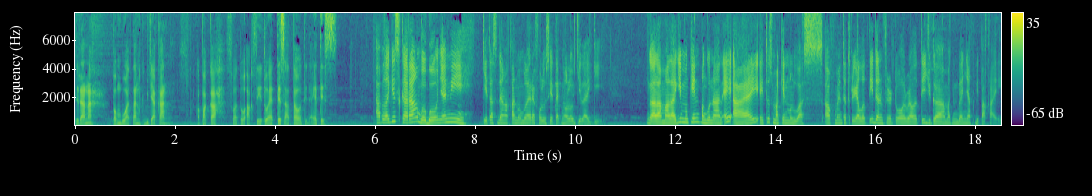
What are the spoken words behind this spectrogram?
Di ranah pembuatan kebijakan. Apakah suatu aksi itu etis atau tidak etis? Apalagi sekarang bau-baunya nih kita sedang akan memulai revolusi teknologi lagi nggak lama lagi mungkin penggunaan AI itu semakin meluas augmented reality dan virtual reality juga makin banyak dipakai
